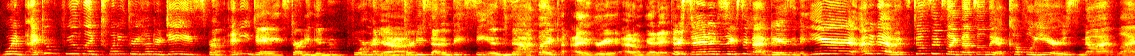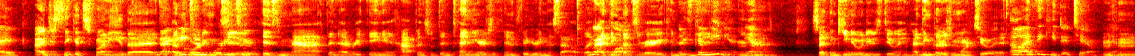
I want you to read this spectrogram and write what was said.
would I don't feel like 2300 days from any day starting in 437 BC is math. Like I agree. I don't get it. there's 365 days in a year. I don't know. It still seems like that's only a couple years, not like I just think it's funny that according to his math and everything, it happens within 10 years of him figuring this out. Like, I think well, that's very convenient. it's convenient. Mhm. Yeah. So I think he knew what he was doing. I think there's more to it. Oh, I think he did too. Yeah.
